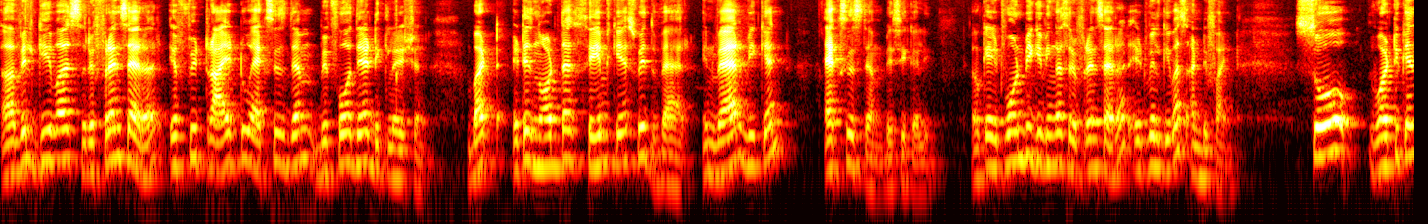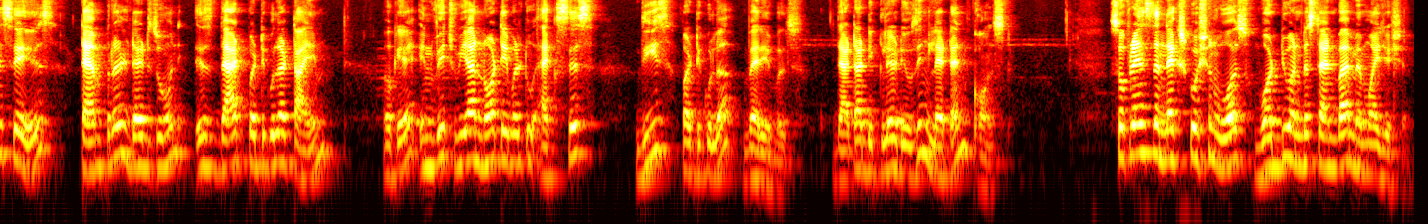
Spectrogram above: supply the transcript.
uh, will give us reference error if we try to access them before their declaration but it is not the same case with var. In var we can access them basically. Okay it won't be giving us reference error. It will give us undefined. So what you can say is temporal dead zone is that particular time okay in which we are not able to access these particular variables that are declared using let and const. So friends the next question was what do you understand by memoization?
